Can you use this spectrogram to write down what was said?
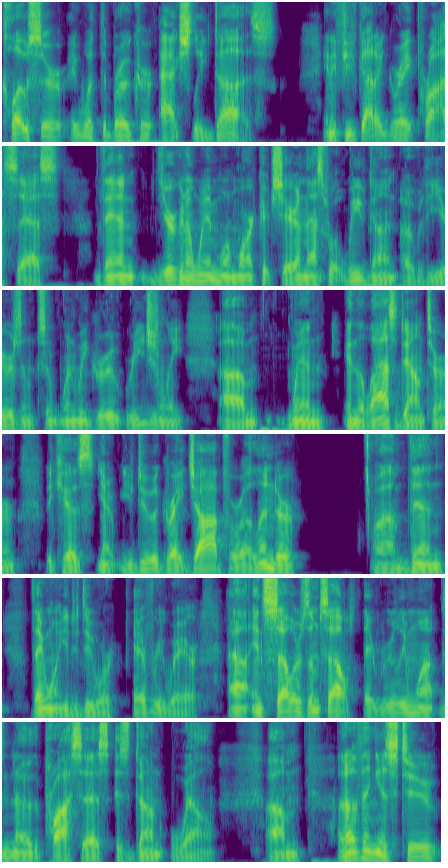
closer at what the broker actually does. And if you've got a great process, then you're going to win more market share. And that's what we've done over the years. And so when we grew regionally, um, when in the last downturn, because you know you do a great job for a lender, um, then they want you to do work everywhere. Uh, and sellers themselves, they really want to know the process is done well. Um, another thing is to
